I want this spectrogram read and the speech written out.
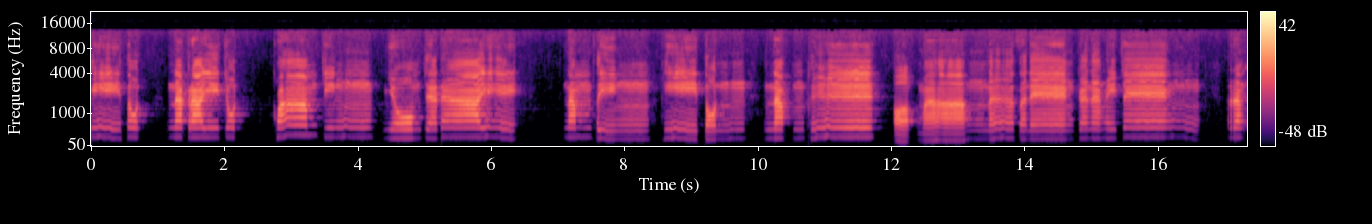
ที่สุดนาไกลจุดความจริง โยมจะได้นำสิ่งที่ตนนับถือออกมาเนื้อแสดงก็นให้แจ้ง รัง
